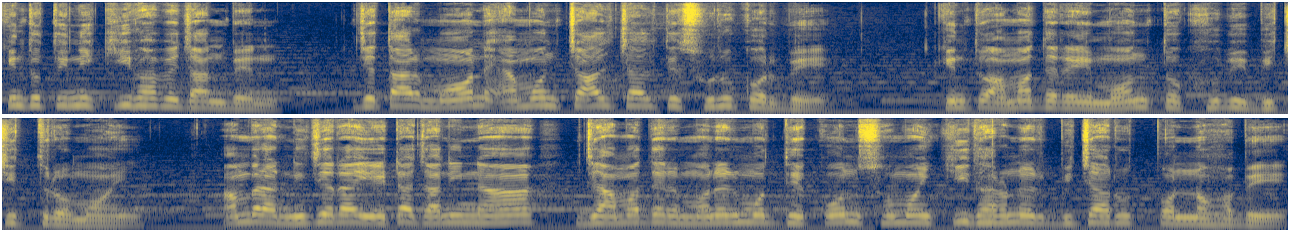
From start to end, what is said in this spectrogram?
কিন্তু তিনি কীভাবে জানবেন যে তার মন এমন চাল চালতে শুরু করবে। কিন্তু আমাদের এই মন তো খুবই বিচিত্রময়। আমরা নিজেরাই এটা জানি না যে আমাদের মনের মধ্যে কোন সময় কী ধরনের বিচার উৎপন্ন হবে।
